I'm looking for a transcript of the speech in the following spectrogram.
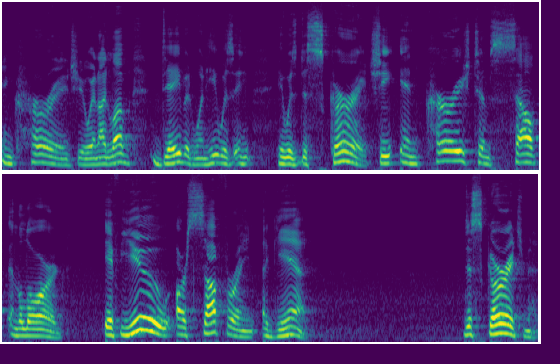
encourage you. And I love David when he was, in, he was discouraged. He encouraged himself in the Lord. If you are suffering again, discouragement,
